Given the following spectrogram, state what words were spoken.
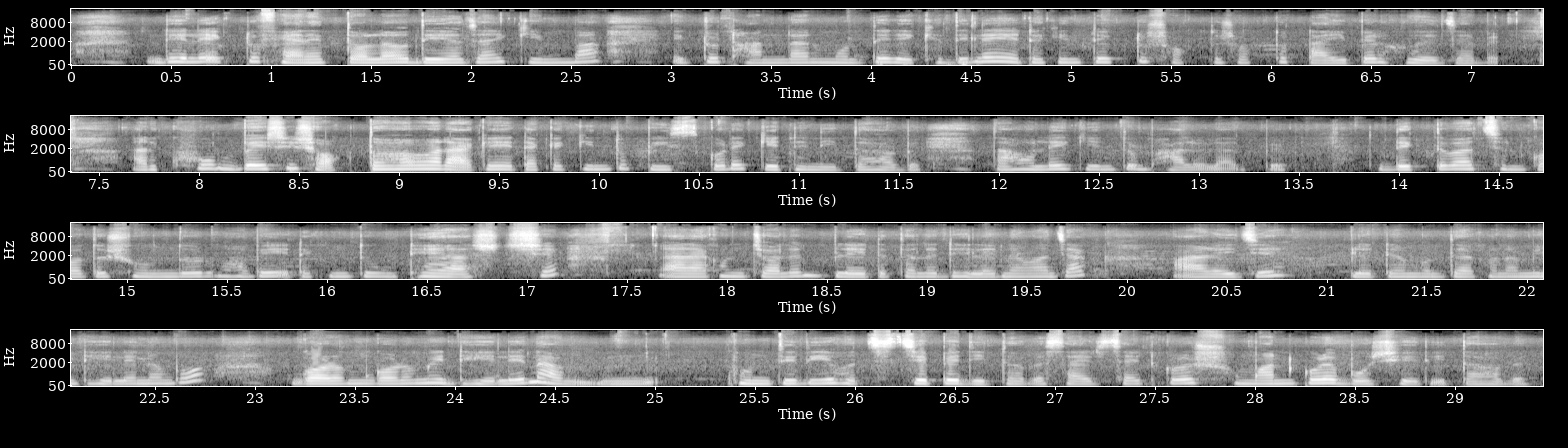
ঢেলে একটু ফ্যানের তলাও দেওয়া যায়, কিংবা একটু ঠান্ডার মধ্যে রেখে দিলে এটা কিন্তু একটু শক্ত শক্ত টাইপের হয়ে যাবে। আর খুব বেশি শক্ত হওয়ার আগে এটাকে কিন্তু পিস করে কেটে নিতে হবে, তাহলেই কিন্তু ভালো লাগবে। তো দেখতে পাচ্ছেন কত সুন্দরভাবে এটা কিন্তু উঠে আসছে। আর এখন চলেন প্লেটে তাহলে ঢেলে নেওয়া যাক। আর এই যে প্লেটের মধ্যে এখন আমি ঢেলে নেব। গরম গরমে ঢেলে না খুন্তি দিয়ে হচ্ছে চেপে দিতে হবে। সাইড সাইড করে সমান করে বসিয়ে দিতে হবে।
